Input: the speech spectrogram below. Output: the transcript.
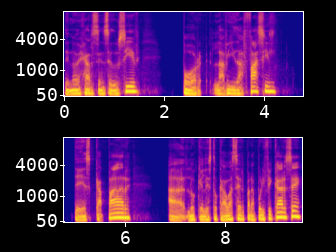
de no dejarse seducir por la vida fácil, de escapar a lo que les tocaba hacer para purificarse.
